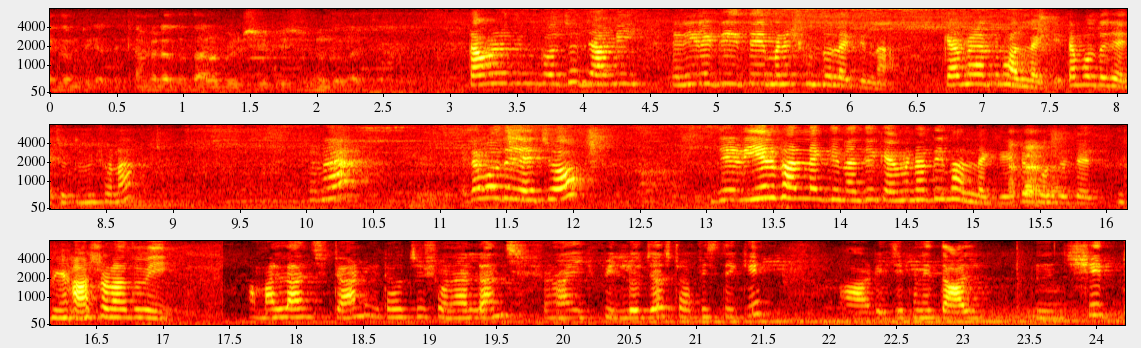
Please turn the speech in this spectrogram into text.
একদম ঠিক আছে। ক্যামেরা তো তারও বেশি বেশি সুন্দর লাগছে। তার মানে তুমি বলছো যে আমি রিয়েলিটিতে মানে সুন্দর লাগছে না। ক্যামেরাতে ভালো লাগে এটা বলতে চাইছো তুমি শোনা শোনা এটা বলতে চাইছো যে রিয়েল ভালো লাগছে না, যে ক্যামেরাতেই ভালো লাগছে, এটা বলতে চাইছো তুমি। হাসো না তুমি? আমার লাঞ্চ ডান এটা হচ্ছে সোনার লাঞ্চ সোনা ফিরলো জাস্ট অফিস থেকে। আর এই যেখানে ডাল সেদ্ধ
